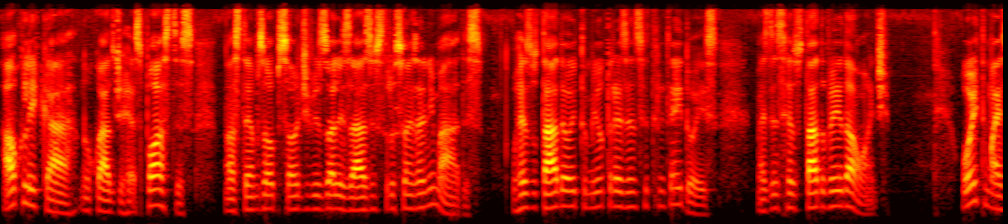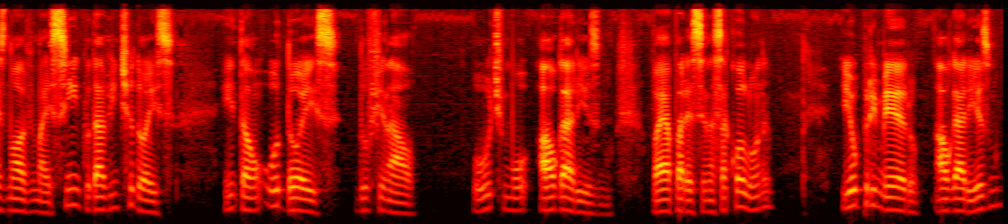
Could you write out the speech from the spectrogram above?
Ao clicar no quadro de respostas, nós temos a opção de visualizar as instruções animadas. O resultado é 8.332, mas esse resultado veio da onde? 8 mais 9 mais 5 dá 22. Então, o 2 do final, o último algarismo, vai aparecer nessa coluna e o primeiro algarismo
